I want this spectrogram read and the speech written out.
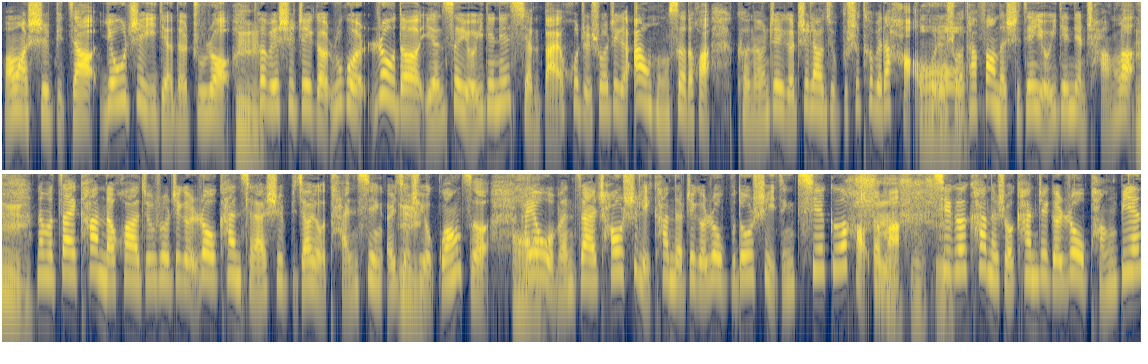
往往是比较优质一点的猪肉。嗯，特别是这个如果肉的颜色有一点点显白，或者说这个暗红色的话，可能这个质量就不是特别的好，或者说它放的时间有一点点长了。嗯，那么再看的话，就是说这个肉看起来是比较有弹性，而且是有光泽。还有我们在在超市里看的这个肉不都是已经切割好的吗？切割看的时候看这个肉旁边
